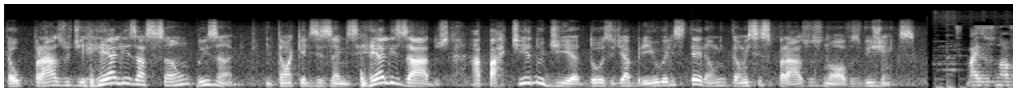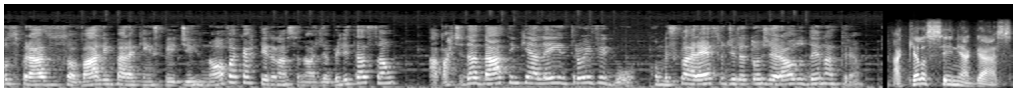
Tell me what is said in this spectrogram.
é o prazo de realização do exame. Então, aqueles exames realizados a partir do dia 12 de abril, eles terão então esses prazos novos vigentes mas os novos prazos só valem para quem expedir nova Carteira Nacional de Habilitação a partir da data em que a lei entrou em vigor, como esclarece o diretor-geral do Denatran. Aquelas CNHs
